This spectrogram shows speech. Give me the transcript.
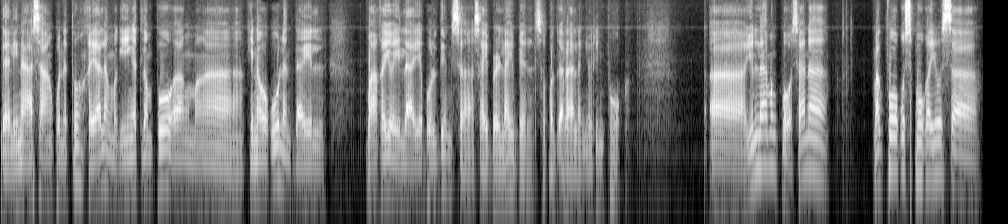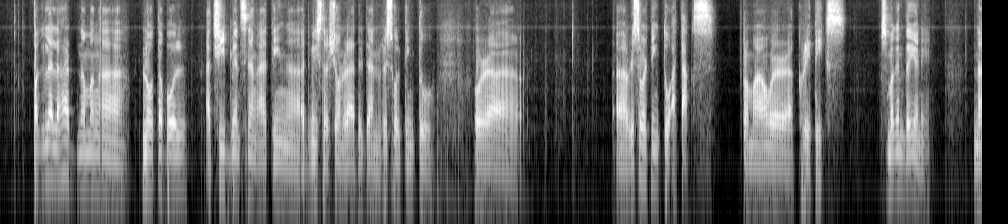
Dahil inaasahan ko na to. Kaya lang mag-iingat lang po ang mga kinaukulan dahil baka kayo ay liable din sa cyber libel. So pag-aralan nyo rin po. Ah, yun lamang po. Sana mag-focus po kayo sa paglalahad ng mga notable achievements ng ating ah, administrasyon rather than resulting to or ah, uh, resorting to attacks from our uh, critics. Mas maganda yun eh, na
